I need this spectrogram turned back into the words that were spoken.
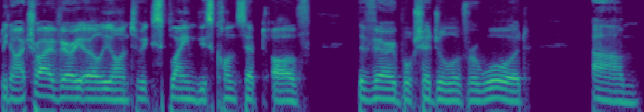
You know, I try very early on to explain this concept of the variable schedule of reward, um,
